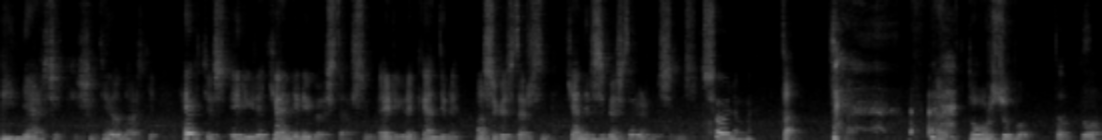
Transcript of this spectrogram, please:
Binlerce kişi diyorlar ki herkes eliyle kendini göstersin. Eliyle kendini. Nasıl gösterirsin? Kendinizi gösterir misiniz? Şöyle mi? Evet, doğrusu bu. Doğru. Doğru.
